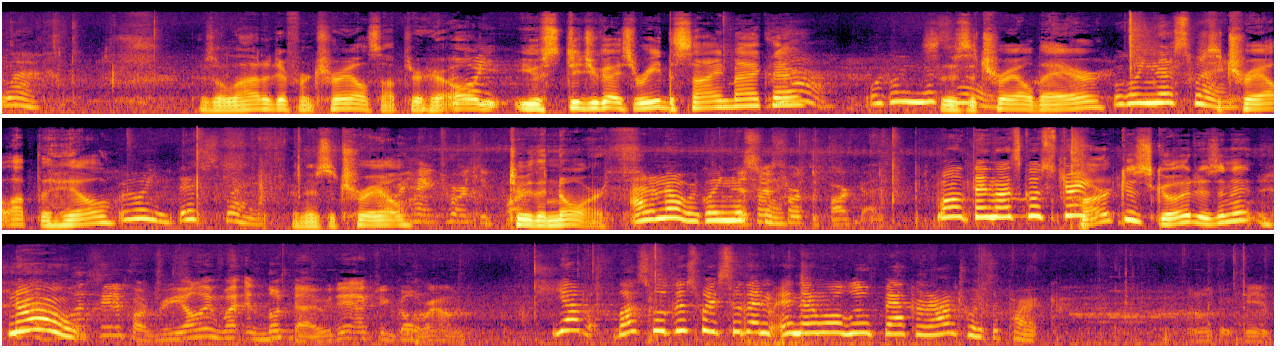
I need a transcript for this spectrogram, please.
Left. There's a lot of different trails up through here. Oh, you, you did you guys read the sign back there? Yeah. We're going this So there's way. a trail there. We're going this way. There's a trail up the hill, We're going this way. and there's a trail the to the north. I don't know. We're going this This way. towards the park, guys. Well, then let's go straight. Park is good, isn't it? No. We only went and looked at it. We didn't actually go around. Yeah, but let's go this way so then and then we'll loop back around towards the park. I don't think we can.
